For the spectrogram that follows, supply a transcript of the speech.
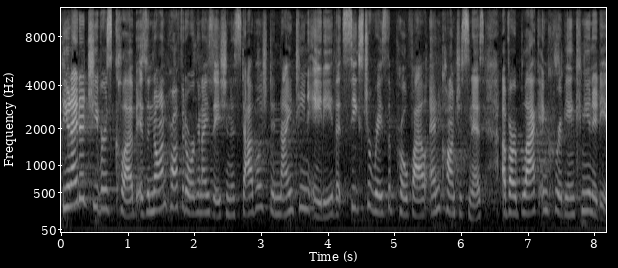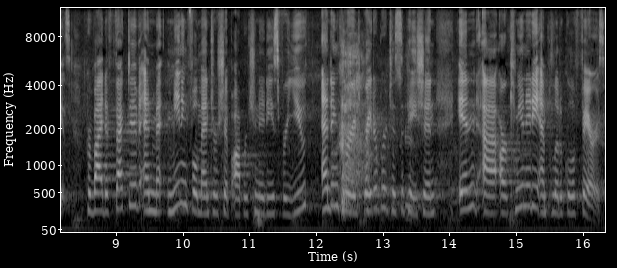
The United Achievers Club is a nonprofit organization established in 1980 that seeks to raise the profile and consciousness of our Black and Caribbean communities, provide effective and me meaningful mentorship opportunities for youth, and encourage greater participation in uh, our community and political affairs.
